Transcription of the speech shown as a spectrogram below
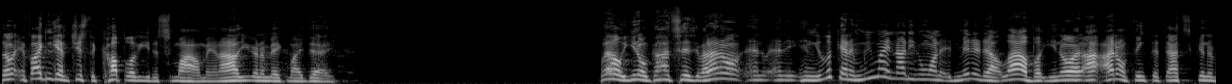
So if I can get just a couple of you to smile, man, you're going to make my day. Well, you know, God says, but I don't, and, and, and you look at him, we might not even want to admit it out loud, but you know what? I, I don't think that that's going to,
